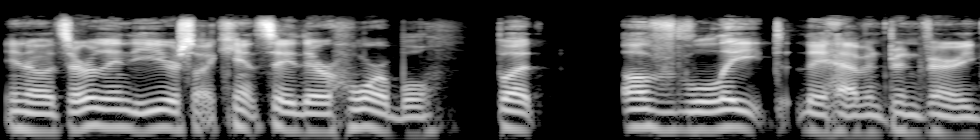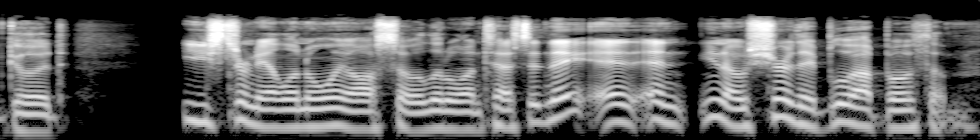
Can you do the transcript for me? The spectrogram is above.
you know, it's early in the year, so I can't say they're horrible, but of late they haven't been very good. Eastern Illinois also a little untested. They and, and you know sure they blew out both of them.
